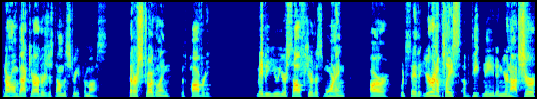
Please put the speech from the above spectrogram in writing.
in our own backyard or just down the street from us, that are struggling with poverty. Maybe you yourself here this morning are would say that you're in a place of deep need and you're not sure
